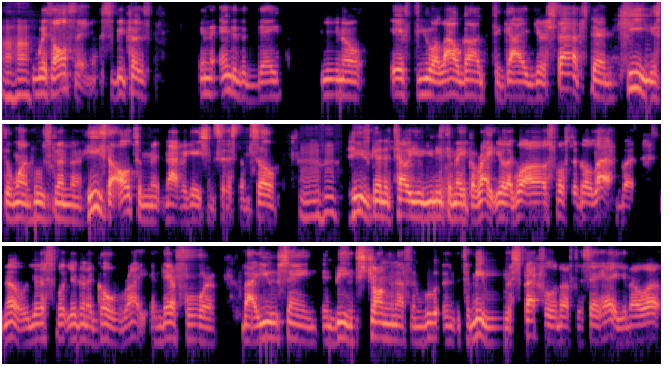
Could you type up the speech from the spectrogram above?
uh-huh. with all things because in the end of the day you know if you allow god to guide your steps then he is the one who's gonna he's the ultimate navigation system. So hmm he's gonna tell you you need to make a right. You're like well i was supposed to go left but no you're supposed you're gonna go right. And therefore by you saying and being strong enough and, and to me respectful enough to say hey you know what?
